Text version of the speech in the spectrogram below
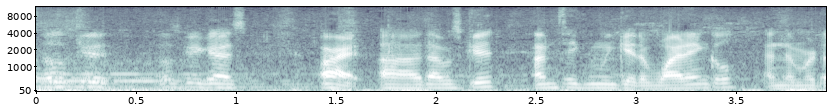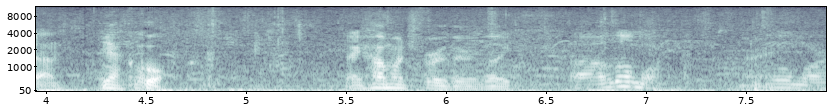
That was good. That was good, guys. All right, uh, that was good. I'm thinking we get a wide angle and then we're done. Yeah, cool. Like how much further? Like Uh, a little more. A little more.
